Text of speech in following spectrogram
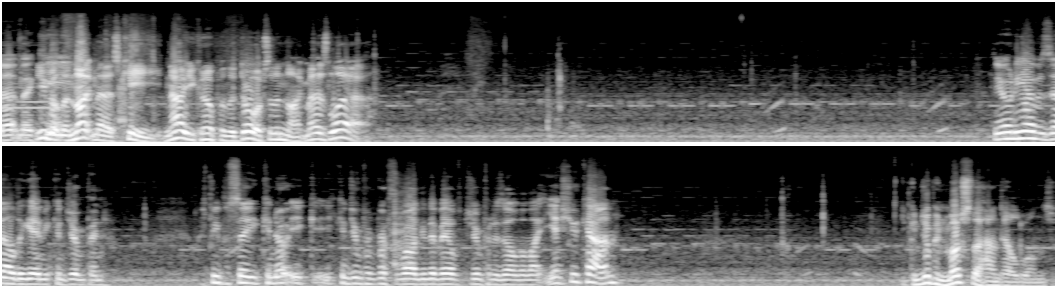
Nightmare You got the Nightmare's key. Now you can open the door to the Nightmare's lair. The only other Zelda game you can jump in. Because people say you can, you, can- you can jump in Breath of the Wild, you'll never be able to jump in a Zelda. Like, yes, you can. You can jump in most of the handheld ones.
